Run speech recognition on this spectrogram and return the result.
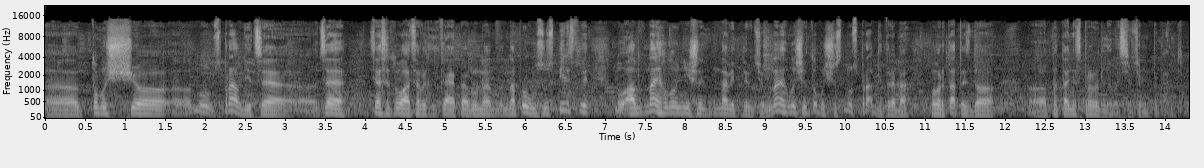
Е, Тому що е, ну, справді це, це, ця ситуація викликає певну напругу в суспільстві. Ну, але найголовніше навіть не в цьому. Найголовніше в тому, що ну, справді треба повертатись до е, питання справедливості в цьому питанні.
